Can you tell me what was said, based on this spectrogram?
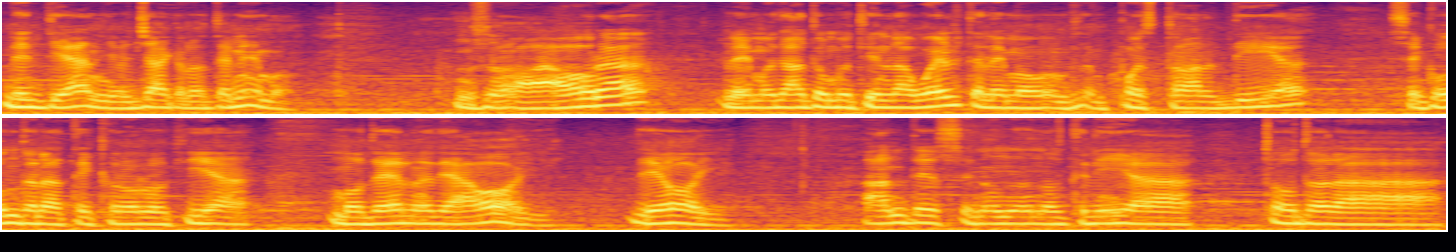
20 años ya que lo tenemos. ahora le hemos dado un poquito la vuelta, le hemos puesto al día según la tecnología moderna de hoy. De hoy. Antes no, no tenía toda la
